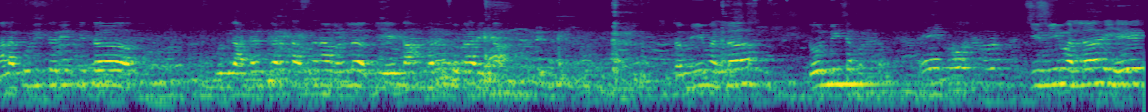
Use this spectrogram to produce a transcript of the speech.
मला कुणीतरी तिथं उद्घाटन करत असताना म्हणलं की हे काम खरंच होणार आहे का? तर मी म्हणलं दोन मिनिटं फक्त. की मी म्हणलं हे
